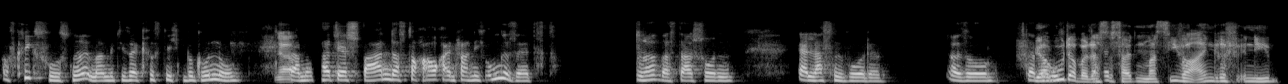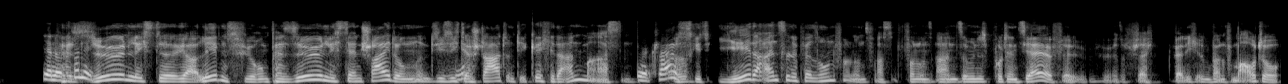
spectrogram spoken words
auf Kriegsfuß, ne? immer mit dieser christlichen Begründung. Ja. Damit hat der Spahn das doch auch einfach nicht umgesetzt, ne? was da schon erlassen wurde. Also, ja gut, aber das ist halt ein massiver Eingriff in die ja, persönlichste ja, Lebensführung, persönlichste Entscheidungen, die sich ja. der Staat und die Kirche da anmaßen. Ja, klar. Also es geht jede einzelne Person von uns was von uns an, zumindest potenziell. Also vielleicht werde ich irgendwann vom Auto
